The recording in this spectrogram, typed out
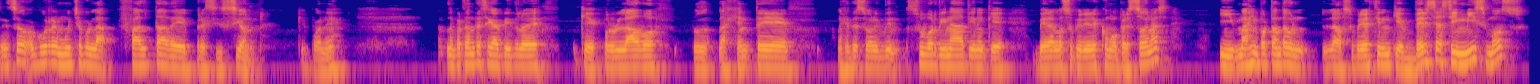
Eso ocurre mucho por la falta de precisión que pone. Lo importante de ese capítulo es que, por un lado, la gente, la gente subordi- subordinada tiene que ver a los superiores como personas y, más importante aún, los superiores tienen que verse a sí mismos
